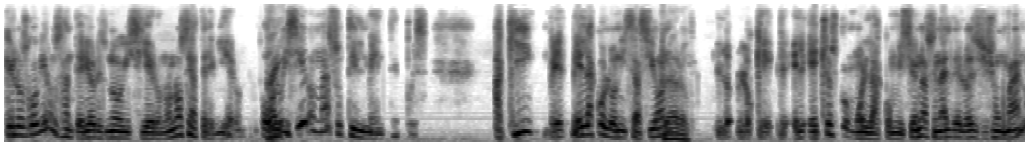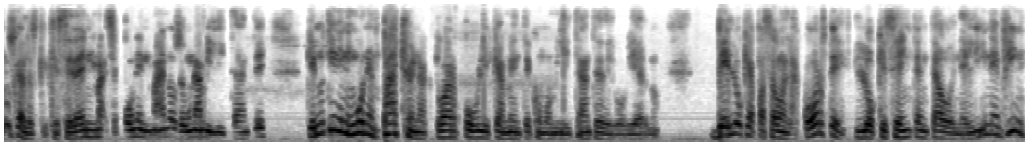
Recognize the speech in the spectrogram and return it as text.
que los gobiernos anteriores no hicieron o no se atrevieron o lo hicieron más sutilmente. Pues aquí ve, la colonización. Lo, que hechos como la Comisión Nacional de los Derechos Humanos, a los que, se, da se pone en manos de una militante que no tiene ningún empacho en actuar públicamente como militante del gobierno ve lo que ha pasado en la Corte, lo que se ha intentado en el INE, en fin,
